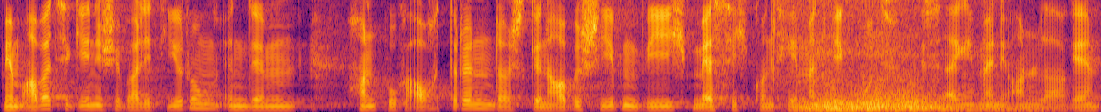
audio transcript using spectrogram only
wir haben arbeitshygienische Validierung in dem Handbuch auch drin. Da ist genau beschrieben, wie ich messe ich Containment, wie gut ist eigentlich meine Anlage.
